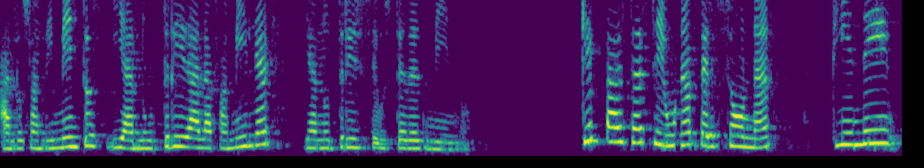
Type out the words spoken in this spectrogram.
a los alimentos y a nutrir a la familia y a nutrirse ustedes mismos? ¿Qué pasa si una persona tiene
